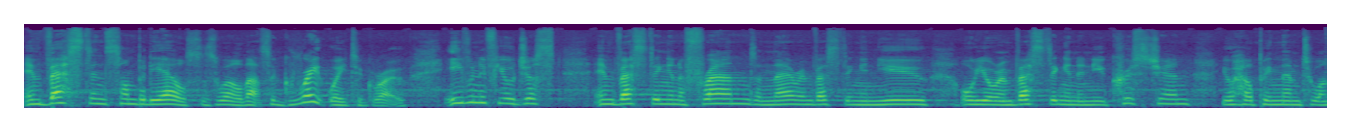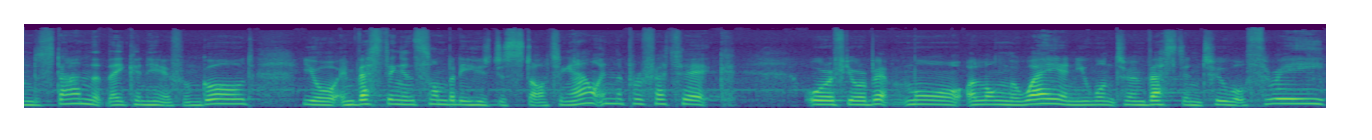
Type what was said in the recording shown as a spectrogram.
Invest in somebody else as well. That's a great way to grow. Even if you're just investing in a friend and they're investing in you, or you're investing in a new Christian, you're helping them to understand that they can hear from God. You're investing in somebody who's just starting out in the prophetic. Or if you're a bit more along the way and you want to invest in two or three,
